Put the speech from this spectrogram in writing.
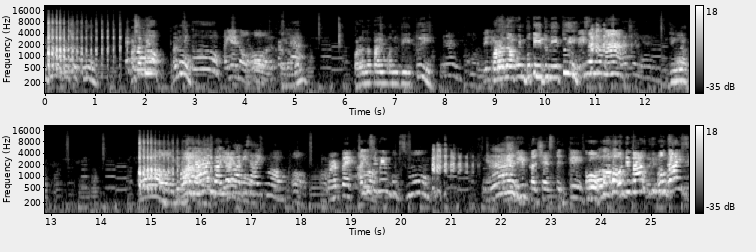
Hindi ka kasya to. Ito. Asa ba yung, ano? Ito. Ayan, o. Oo, o. yung Ito kabila. naman. Para na tayong ano dito eh. Yan. O, bilis. Para na ako yung butido nito eh. Bilisan mo na. Kasa yan. Hindi nga. Oh, di ba? Oh, yan. Bagay Yan, na bagay oh. sa height mo. Oh, perfect. Ayusin mo yung boobs mo. Yan. Hindi, flat-chested ka eh. Oh, oh, di ba? Oh, guys!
